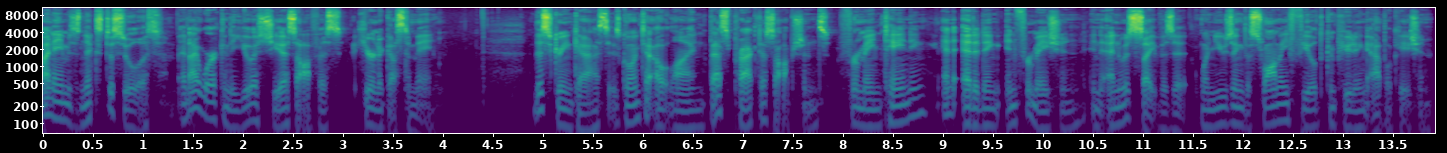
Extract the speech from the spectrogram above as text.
My name is Nick Stasulis, and I work in the USGS office here in Augusta, Maine. This screencast is going to outline best practice options for maintaining and editing information in NWIS site visit when using the SWAMI field computing application.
